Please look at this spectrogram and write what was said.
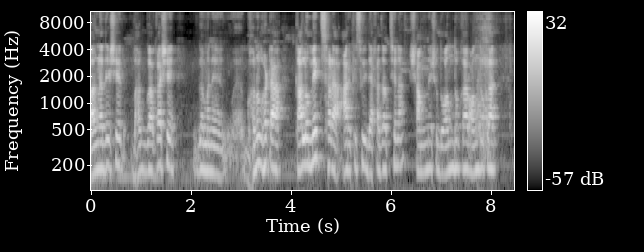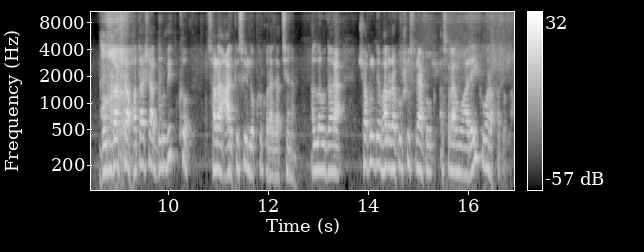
বাংলাদেশের ভাগ্য আকাশে মানে ঘন ঘটা কালো মেঘ ছাড়া আর কিছুই দেখা যাচ্ছে না। সামনে শুধু অন্ধকার অন্ধকার, দুর্দশা, হতাশা, দুর্ভিক্ষ ছাড়া আর কিছুই লক্ষ্য করা যাচ্ছে না। আল্লাহ দ্বারা সকলকে ভালো রাখুক, সুস্থ রাখুক। আসসালামু আলাইকুম রহমতুল্লাহ।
